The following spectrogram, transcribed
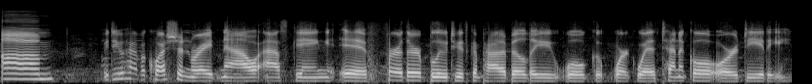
Um, we do have a question right now asking if further Bluetooth compatibility will work with Tentacle or Deity.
